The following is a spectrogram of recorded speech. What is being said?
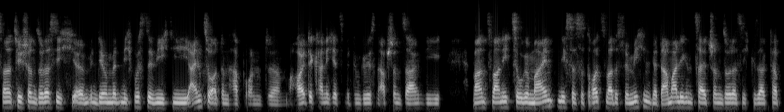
es war natürlich schon so, dass ich ähm, in dem Moment nicht wusste, wie ich die einzuordnen habe. Und ähm, heute kann ich jetzt mit einem gewissen Abstand sagen, die waren zwar nicht so gemeint, nichtsdestotrotz war das für mich in der damaligen Zeit schon so, dass ich gesagt habe,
